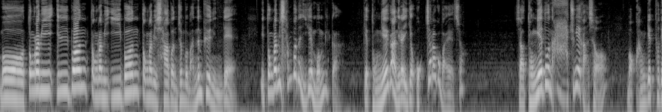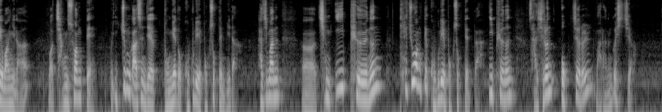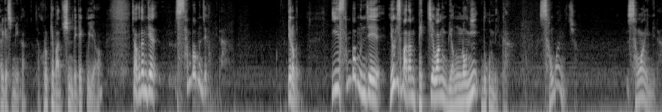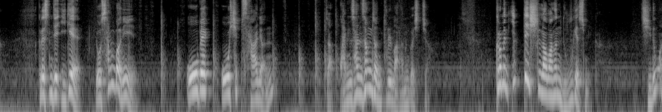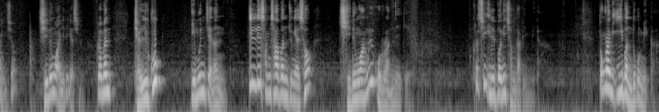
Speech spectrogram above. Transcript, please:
뭐 동그라미 1번, 동그라미 2번, 동그라미 4번 전부 맞는 표현인데 이 동그라미 3번은 이게 뭡니까? 이게 동해가 아니라 이게 옥저라고 봐야죠. 자, 동해도 나중에 가서 뭐 광개토대왕이나 뭐 장수왕 때 뭐 이쯤 가서 이제 동해도 고구려에 복속됩니다. 하지만 어, 지금 이 표현은 태조왕 때 고구려에 복속됐다. 이 표현은 사실은 옥저를 말하는 것이죠. 알겠습니까? 자, 그렇게 봐주시면 되겠고요. 자, 그 다음 이제 3번 문제 갑니다. 여러분, 이 3번 문제 여기서 말하는 백제왕 명롱이 누굽니까? 성왕이죠. 성왕입니다. 그래서 이제 이게 요 3번이 554년 자, 관산성 전투를 말하는 것이죠. 그러면 이때 신라왕은 누구겠습니까? 진흥왕이죠. 진흥왕이 되겠습니다. 그러면 결국 이 문제는 1, 2, 3, 4번 중에서 진흥왕을 고르라는 얘기예요. 그래서 1번이 정답입니다. 동그라미 2번 누굽니까?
